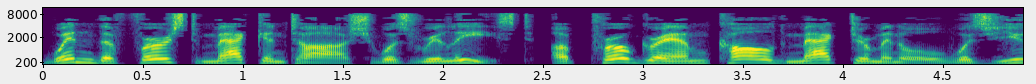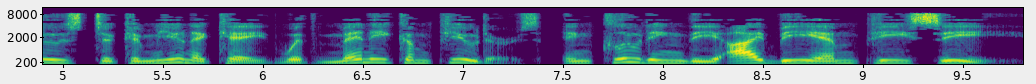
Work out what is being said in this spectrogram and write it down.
When the first Macintosh was released, a program called MacTerminal was used to communicate with many computers, including the IBM PC.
